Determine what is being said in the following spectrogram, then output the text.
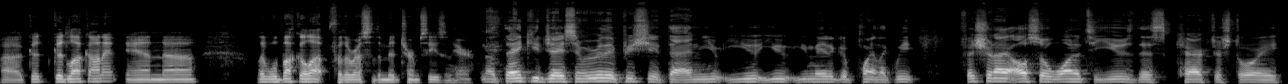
uh, good good luck on it, and uh, we'll buckle up for the rest of the midterm season here. No, thank you, Jason. We really appreciate that, and you you you you made a good point. Like we, Fisher and I also wanted to use this character story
